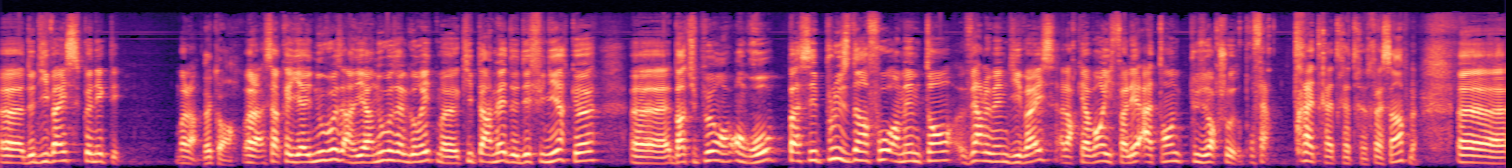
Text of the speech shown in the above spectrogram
euh, de device connecté. Voilà. D'accord. Voilà, c'est-à-dire qu'il y a, une nouveau, il y a un nouveau algorithme euh, qui permet de définir que euh, ben, tu peux en, gros passer plus d'infos en même temps vers le même device, alors qu'avant il fallait attendre plusieurs choses. Pour faire très très très très très simple. Euh,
